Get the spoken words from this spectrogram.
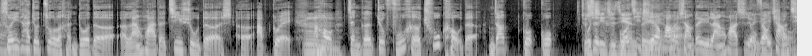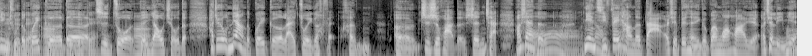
所以他就做了很多的呃兰花的技术的呃 upgrade，然后整个就符合出口的，你知道国国就是国际之间的花卉市场对于兰花是有非常清楚的规格的制作跟要求的，他就用那样的规格来做一个很很。呃，制式化的生产，然后现在的面积非常的大，而且变成一个观光花园，而且里面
